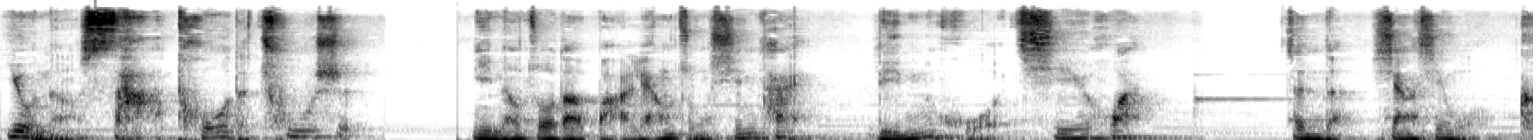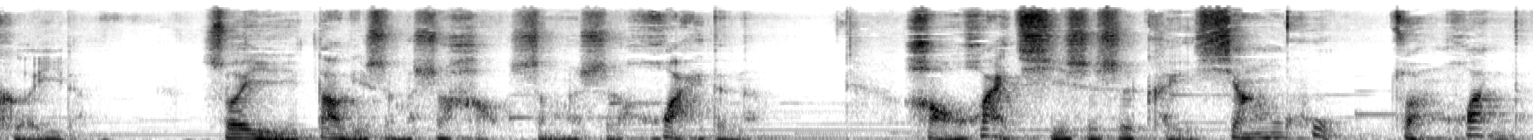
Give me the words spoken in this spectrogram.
又能洒脱的出世，你能做到把两种心态灵活切换，真的相信我可以的。所以，到底什么是好，什么是坏的呢？好坏其实是可以相互转换的，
